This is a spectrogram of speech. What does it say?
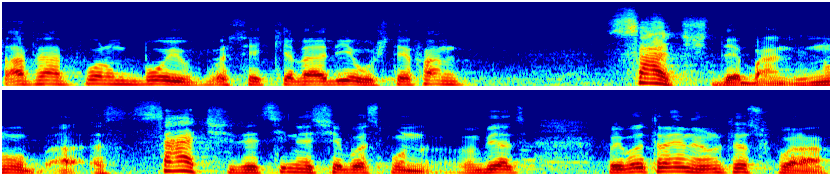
avea porumboiul, sechelariu, Ștefan, saci de bani, nu, a- a- saci, rețineți ce vă spun în viață. Păi bă, Traiane, nu te supăra.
